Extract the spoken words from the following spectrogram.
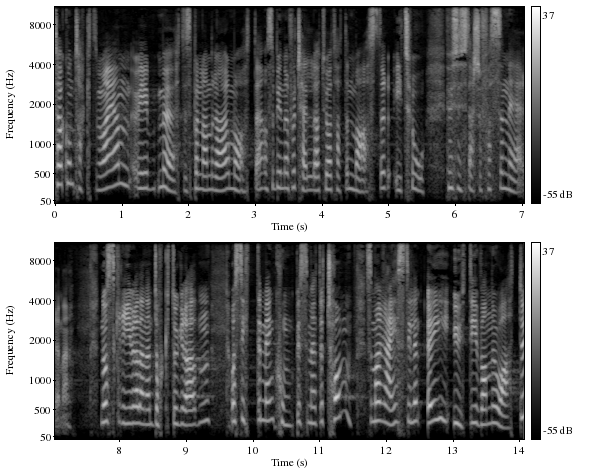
tar kontakt med meg igjen. Vi møtes på en eller annen rar måte. Og så begynner hun å fortelle at hun har tatt en master i tro. Hun syns det er så fascinerende. Nå skriver jeg denne doktorgraden og sitter med en kompis som heter Tom, som har reist til en øy ute i Vanuatu,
